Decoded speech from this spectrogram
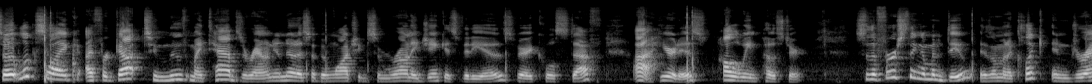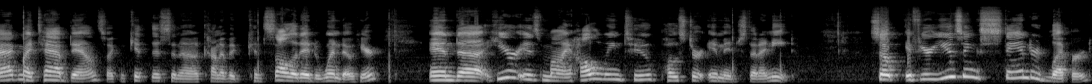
So it looks like I forgot to move my tabs around. You'll notice I've been watching some Ronnie Jenkins videos. Very cool stuff. Ah, here it is. Halloween poster. So the first thing I'm going to do is I'm going to click and drag my tab down so I can get this in a kind of a consolidated window here. And uh, here is my Halloween 2 poster image that I need. So if you're using standard Leopard,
